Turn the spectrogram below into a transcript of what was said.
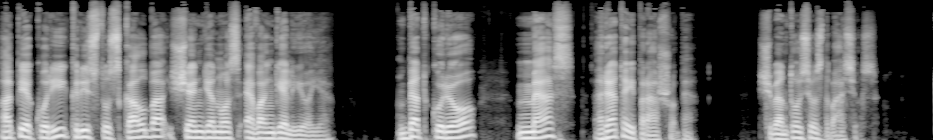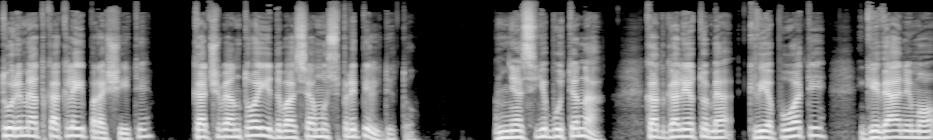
apie kurį Kristus kalba šiandienos Evangelijoje, bet kurio mes retai prašome - šventosios dvasios. Turime atkakliai prašyti, kad šventoji dvasia mus pripildytų, nes ji būtina, kad galėtume kviepuoti gyvenimo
